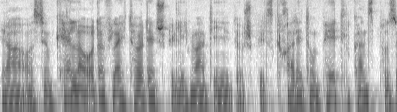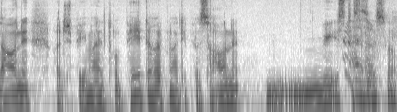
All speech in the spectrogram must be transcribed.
ja, aus dem Keller oder vielleicht heute spiele ich mal die, du spielst gerade Trompete, du kannst Posaune, heute spiele ich mal die Trompete, heute mal die Posaune. Wie ist das also, alles so?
